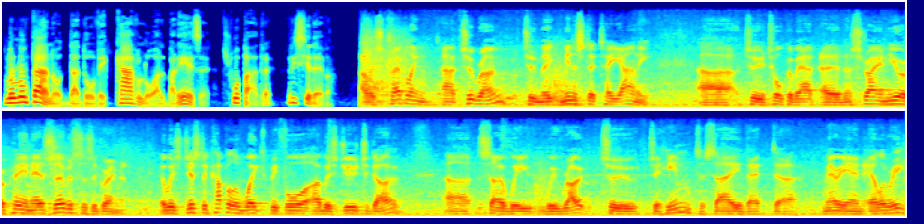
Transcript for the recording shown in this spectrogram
non lontano da dove Carlo Albanese, suo padre, risiedeva. I was travelling uh, to Rome to meet Minister Tajani uh, to talk about an Australian European Air Services Agreement. It was just a couple of weeks before I was due to go. Uh, so we, we wrote to, to him to say that uh, Marianne Ellery,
